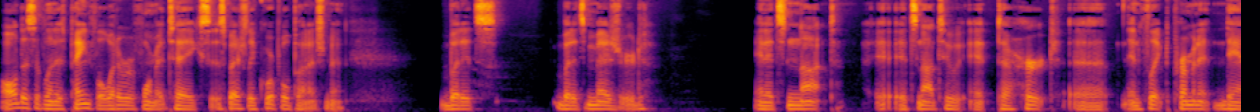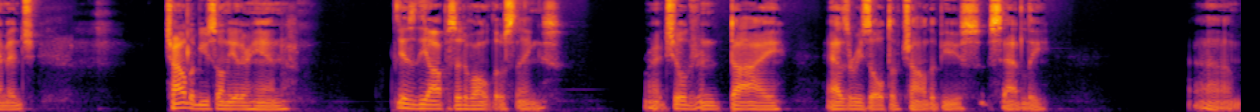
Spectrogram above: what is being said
All discipline is painful, whatever form it takes, especially corporal punishment. But it's but it's measured, and it's not it's not to to hurt, uh, inflict permanent damage. Child abuse, on the other hand, is the opposite of all those things. Right? Children die as a result of child abuse, sadly, um,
